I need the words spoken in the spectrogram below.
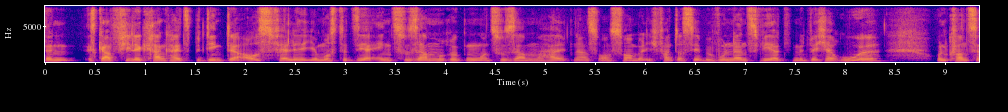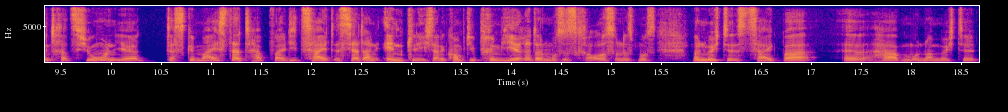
Denn es gab viele krankheitsbedingte Ausfälle. Ihr musstet sehr eng zusammenrücken und zusammenhalten als Ensemble. Ich fand das sehr bewundernswert, mit welcher Ruhe und Konzentration ihr das gemeistert habt, weil die Zeit ist ja dann endlich. Dann kommt die Premiere, dann muss es raus und es muss, man möchte es zeigbar haben und man möchte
